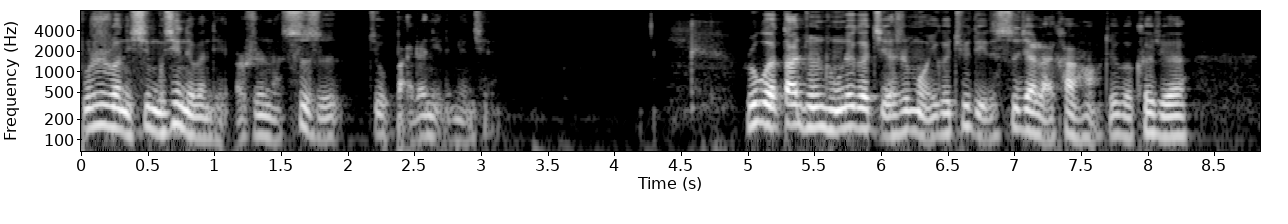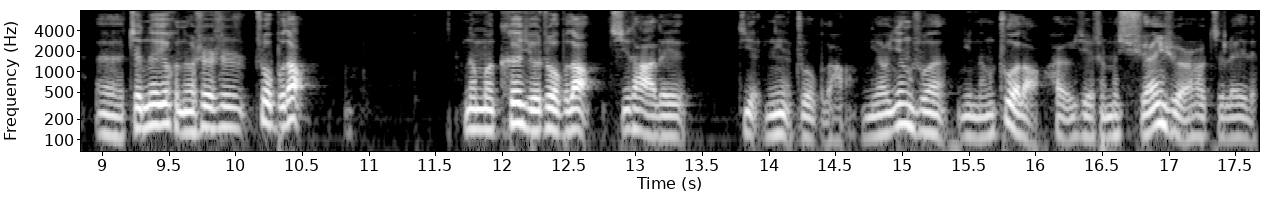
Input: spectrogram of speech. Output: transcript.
不是说你信不信的问题，而是呢事实就摆在你的面前。如果单纯从这个解释某一个具体的事件来看哈，这个科学，呃，真的有很多事儿是做不到。那么科学做不到，其他的也你也做不到。你要硬说你能做到，还有一些什么玄学哈之类的，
